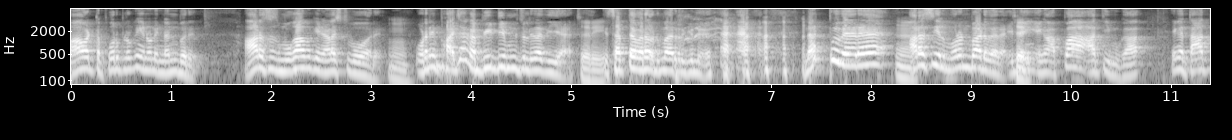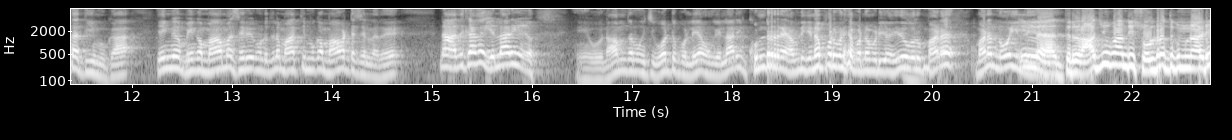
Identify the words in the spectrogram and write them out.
மாவட்ட பொறுப்பில் இருக்கும் என்னுடைய நண்பர். ஆர்எஸ்எஸ் முகாமுக்கு அழைச்சிட்டு போவார். உடனே பாஜக பிடிஎம்னு சொல்லிடாதீங்க. சரி. சட்டை வேற ஒரு மாதிரி இருக்குன்னு. நட்பு வேற அரசியல் முரண்பாடு வேற. இப்போ எங்க அப்பா அதிமுக எங்க தாத்தா திமுக எங்க எங்க மாமா சிறுகுண்டத்தில் மதிமுக மாவட்ட செயலர். நான் அதுக்காக எல்லாரையும் நாம் தமிழ் கட்சி ஓட்டு போடலையா? அவங்க எல்லாரையும் குண்டுறேன் அப்படி இனப்படுகொலையா பண்ண முடியும். இது ஒரு மன மன நோய் இல்ல திரு ராஜீவ்காந்தி சொல்றதுக்கு முன்னாடி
